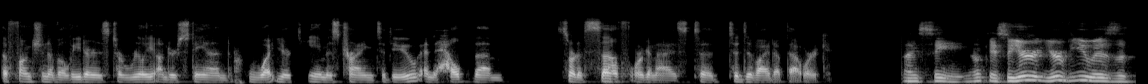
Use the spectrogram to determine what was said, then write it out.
the function of a leader is to really understand what your team is trying to do and help them sort of self organize to to divide up that work I see. Okay, so your your view is that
